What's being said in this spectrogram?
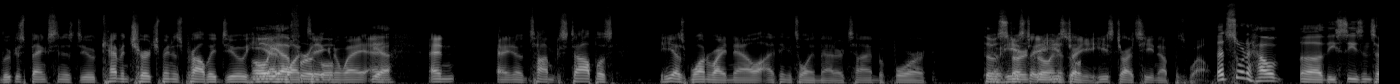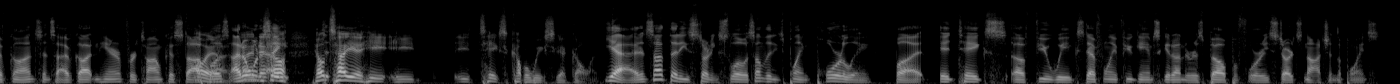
Lucas Bengtsson is due. Kevin Czuczman is probably due. He oh had yeah, one for taken away. And, yeah, and, and, you know, Tom Kostopoulos, he has one right now. I think it's only a matter of time before those he start sta- growing he, well. he starts heating up as well. That's sort of how uh, these seasons have gone since I've gotten here for Tom Oh, Kostopoulos. yeah. I don't want to say He'll tell you he, he, he takes a couple weeks to get going. Yeah, and it's not that he's starting slow. It's not that he's playing poorly, but it takes a few weeks, definitely a few games to get under his belt before he starts notching the points.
